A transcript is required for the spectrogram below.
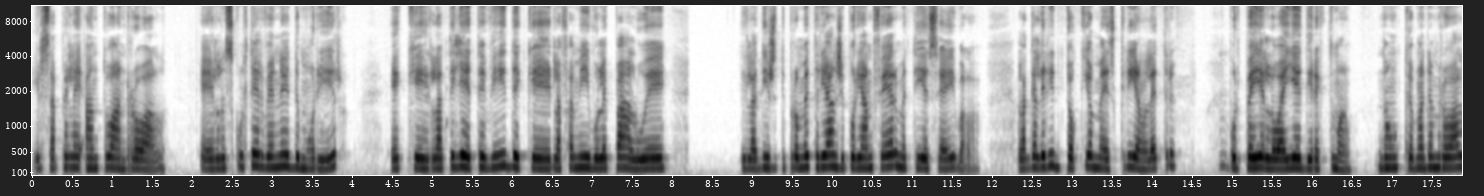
Il s'appelait Antoine Roal. Et le sculpteur venait de mourir et que l'atelier était vide et que la famille ne voulait pas louer. Il a dit, je te promets rien, je ne peux rien faire, mais tu essayes, voilà. La galerie de Tokyo m'a écrit en lettres pour payer le loyer directement. Donc, Madame Roal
